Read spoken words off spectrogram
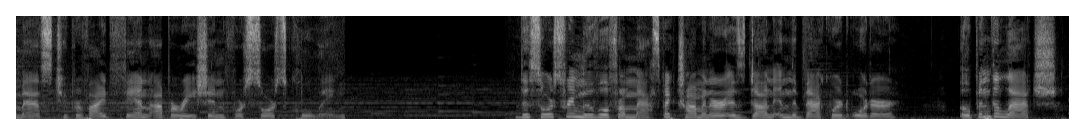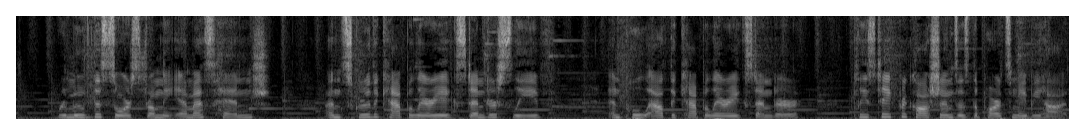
MS to provide fan operation for source cooling. The source removal from mass spectrometer is done in the backward order. Open the latch, remove the source from the MS hinge, unscrew the capillary extender sleeve, and pull out the capillary extender. Please take precautions as the parts may be hot.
